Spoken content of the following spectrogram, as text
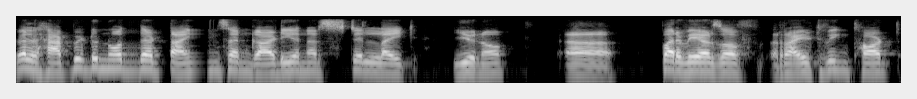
Well, happy to note that Times and Guardian are still like, you know, uh, purveyors of right wing thought,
